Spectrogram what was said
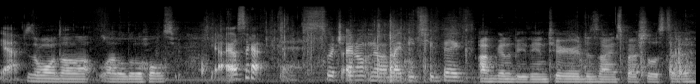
yeah. This is the one with a lot, lot of little holes here. Yeah, I also got this, which I don't know, it might be too big. I'm gonna be the interior design specialist today.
